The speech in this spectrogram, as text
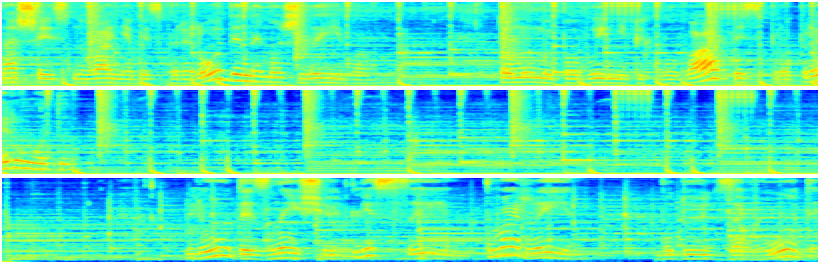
Наше існування без природи неможливо. Тому ми повинні піклуватись про природу. Люди знищують ліси, тварин, будують заводи,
